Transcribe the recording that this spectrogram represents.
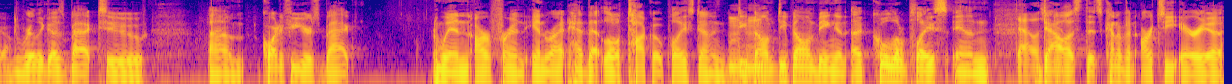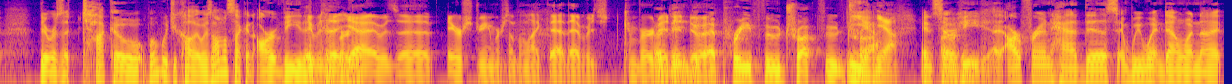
ago. really goes back to um, quite a few years back when our friend Enright had that little taco place down in Deep Mm-hmm. Ellum. Deep Ellum being a, a cool little place in Dallas, that's kind of an artsy area. There was a taco. What would you call it? It was almost like an RV. That It was a, yeah, it was a airstream or something like that that was converted Uh, the- into a a. pre-food truck food truck. Yeah. Yeah. And so he, our friend had this, and we went down one night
